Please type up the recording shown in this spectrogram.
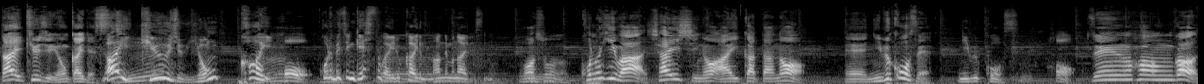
第94回です。第94回これ別にゲストがいる回でも何でもないですね。あ、そうなの。この日は、シャイ氏の相方の、えー、二部構成。二部構成。前半が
